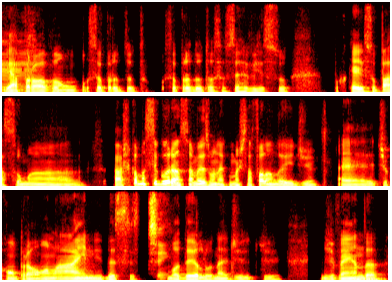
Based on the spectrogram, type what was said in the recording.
e Uhum. aprovam o seu produto, o seu produto ou seu serviço, porque isso passa uma, acho que é uma segurança mesmo, né? Como a gente está falando aí de, é, de compra online, desse Sim. modelo, né, de, de, de venda,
